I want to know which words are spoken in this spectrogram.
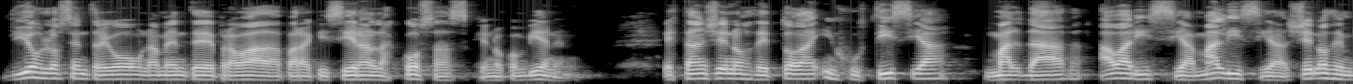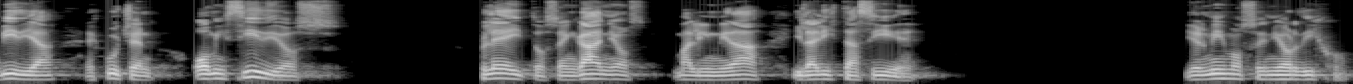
Dios los entregó una mente depravada para que hicieran las cosas que no convienen. Están llenos de toda injusticia, maldad, avaricia, malicia, llenos de envidia, escuchen, homicidios, pleitos, engaños, malignidad, y la lista sigue. Y el mismo Señor dijo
